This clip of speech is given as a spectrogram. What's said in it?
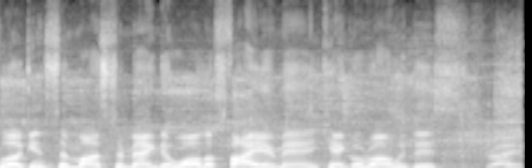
plug in some Monster Magnet Wall of Fire, man. You can't go wrong with this. right.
